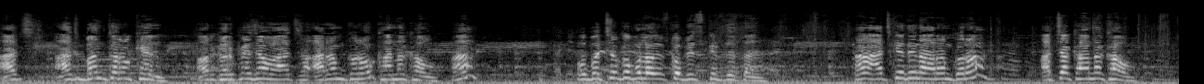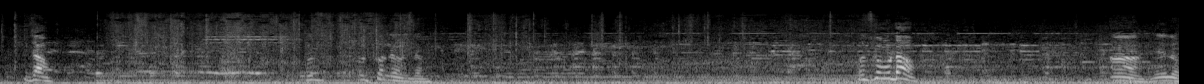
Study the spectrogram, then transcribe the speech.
आज आज बंद करो खेल, और घर पे जाओ, आज आराम करो, खाना खाओ हाँ? वो बच्चे को बुलाओ उसको बिस्किट देता है। हाँ आज के दिन आराम करो। अच्छा खाना खाओ। जाओ। उसको ले उसको उठाओ। हाँ ये लो।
